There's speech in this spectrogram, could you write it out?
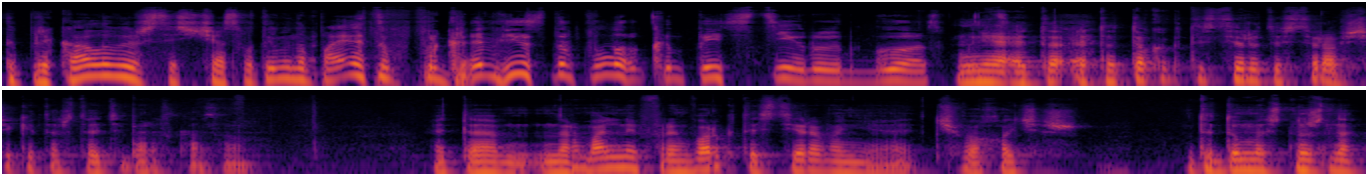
Ты прикалываешься сейчас? Вот именно поэтому программисты плохо тестируют, господи. Не, это, это то, как тестируют тестировщики, то, что я тебе рассказывал. Это нормальный фреймворк тестирования, чего хочешь. Ты думаешь, нужно,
